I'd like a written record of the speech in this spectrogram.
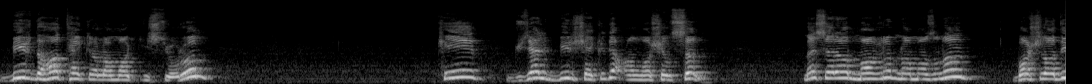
Bir daha tekrarlamak istiyorum ki güzel bir şekilde anlaşılsın. Mesela mağrib namazına başladı.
